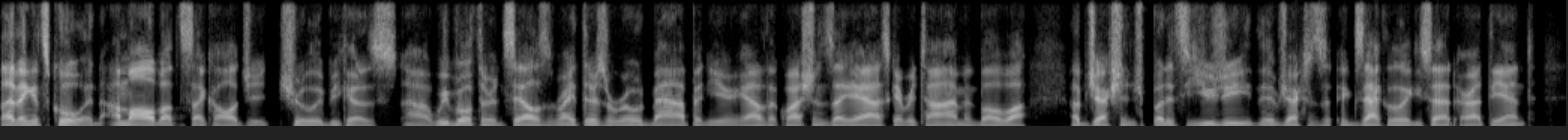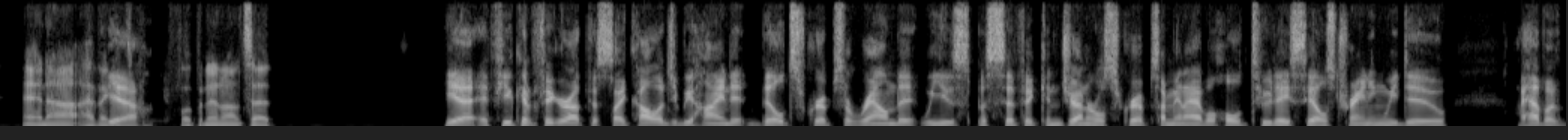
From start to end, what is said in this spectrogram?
I think it's cool, and I'm all about the psychology, truly, because uh, we both are in sales, and right there's a roadmap, and you have the questions that you ask every time, and blah blah, blah objections. But it's usually the objections, exactly like you said, are at the end. And uh, I think Yeah. it's flipping it on set. Yeah, if you can figure out the psychology behind it, build scripts around it. We use specific and general scripts. I mean, I have a whole two day sales training we do. I have a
